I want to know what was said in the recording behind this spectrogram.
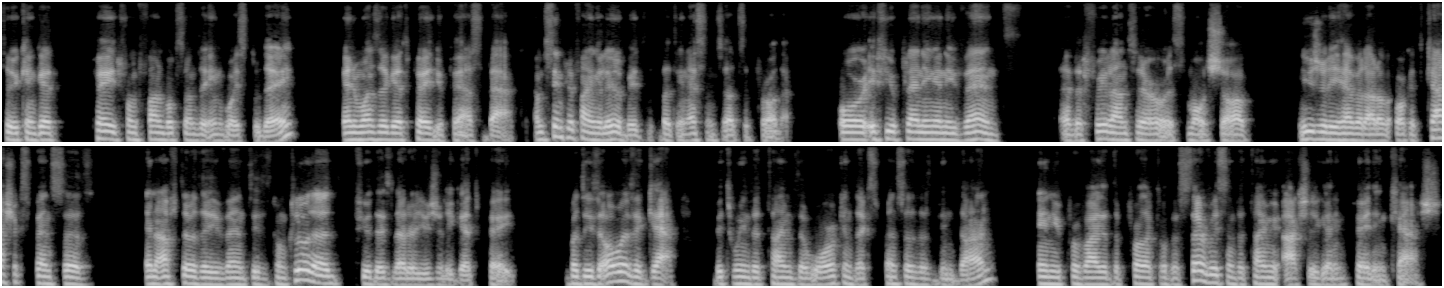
So you can get paid from Fundbox on the invoice today, and once they get paid, you pay us back. I'm simplifying a little bit, but in essence, that's the product. Or if you're planning an event as a freelancer or a small shop, usually have a lot of pocket cash expenses. And after the event is concluded, a few days later, usually get paid. But there's always a gap between the time the work and the expenses has been done and you provided the product or the service and the time you're actually getting paid in cash.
